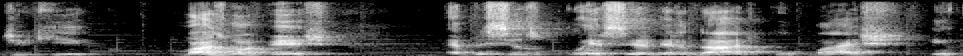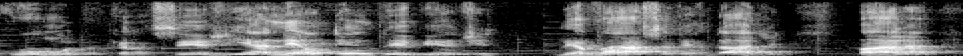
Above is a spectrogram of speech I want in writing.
de que, mais uma vez, é preciso conhecer a verdade, por mais incômoda que ela seja, e a ANEL tem o dever de levar essa verdade para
